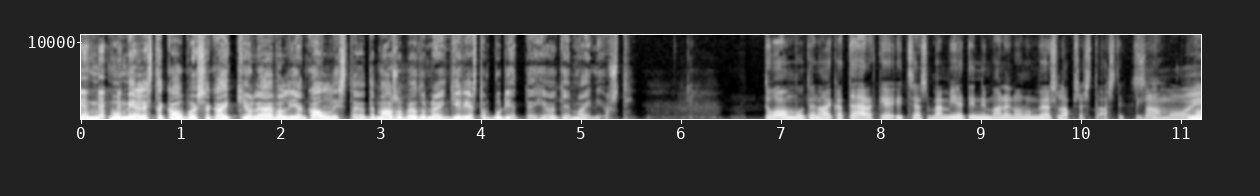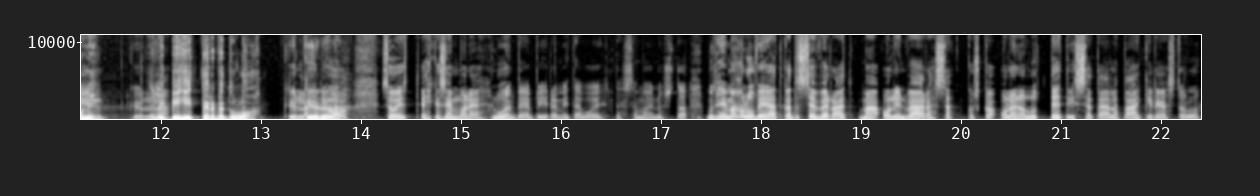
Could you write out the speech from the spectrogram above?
Mun, mun mielestä kaupoissa kaikki oli aivan liian kallista, joten mä oon sopeutunut näihin kirjaston budjetteihin oikein mainiosti. Tuo on muuten aika tärkeä. Itse asiassa mä mietin, niin mä olen ollut myös lapsesta asti pihi. Samoin, Noniin. kyllä. Eli pihit, tervetuloa. Kyllä, Kyllä. Joo. Se olisi ehkä semmoinen luonteenpiirre, mitä voi tässä mainostaa. Mutta hei, mä haluan vielä jatkaa tässä sen verran, että mä olin väärässä, koska olen ollut TETissä täällä pääkirjastolla.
